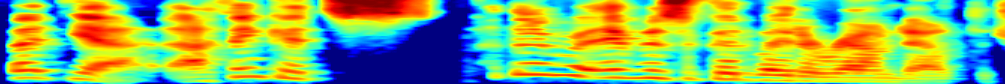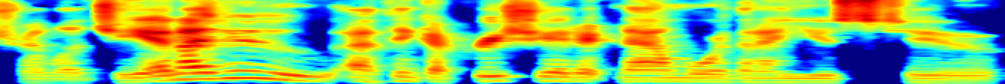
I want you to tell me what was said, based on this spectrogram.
but yeah, I think it's I think it was a good way to round out the trilogy, and I do I think appreciate it now more than I used to.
